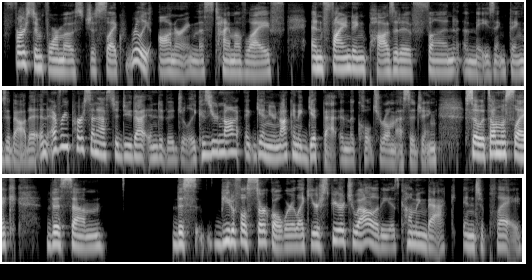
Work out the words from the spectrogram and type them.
first and foremost, just like really honoring this time of life and finding positive, fun, amazing things about it. And every person has to do that individually because you're not, again, you're not going to get that in the cultural messaging. So it's almost like this, um, this beautiful circle where like your spirituality is coming back into play.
